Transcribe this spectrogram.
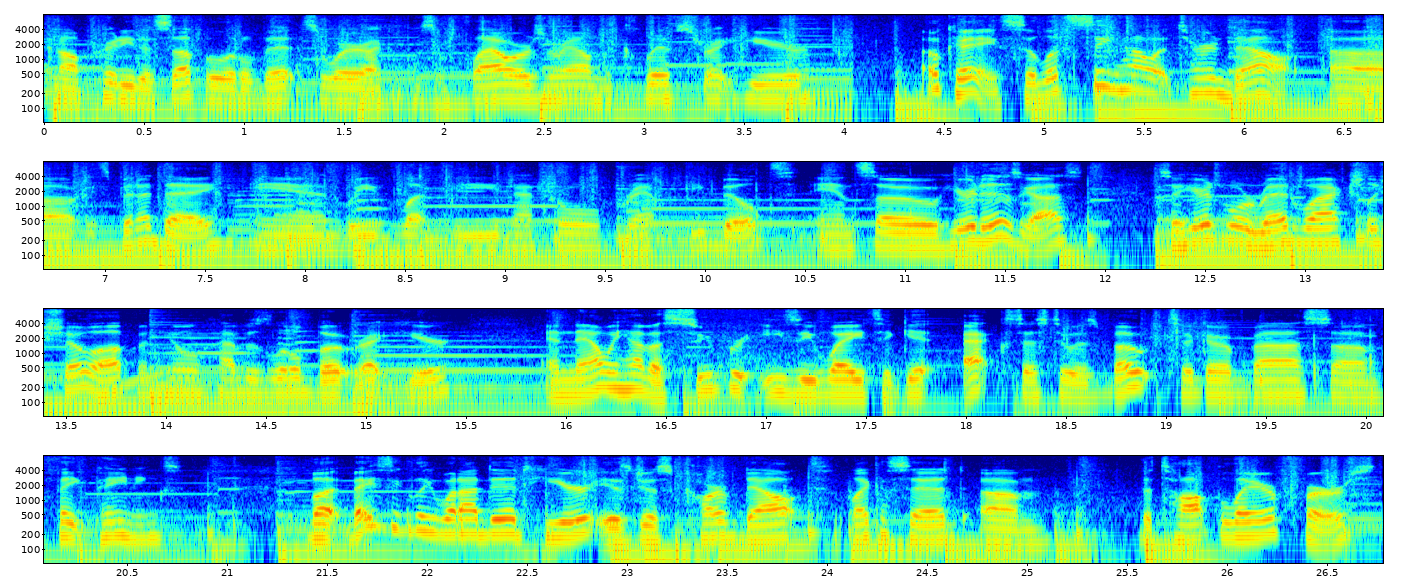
and I'll pretty this up a little bit to where I can put some flowers around the cliffs right here. Okay, so let's see how it turned out. Uh, it's been a day, and we've let the natural ramp be built, and so here it is, guys. So here's where Redd will actually show up, and he'll have his little boat right here. And now we have a super easy way to get access to his boat to go buy some fake paintings. But basically what I did here is just carved out, like I said, um, the top layer first,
